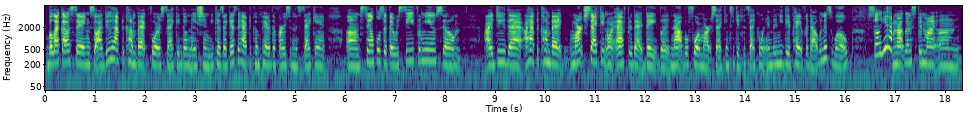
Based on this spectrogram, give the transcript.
but like I was saying so I do have to come back for a second donation because I guess they have to compare the first and the second um, samples that they receive from you. So I do that. I have to come back March 2nd or after that date, but not before March 2nd to get the second one. And then you get paid for that one as well. So yeah, I'm not going to spend my um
